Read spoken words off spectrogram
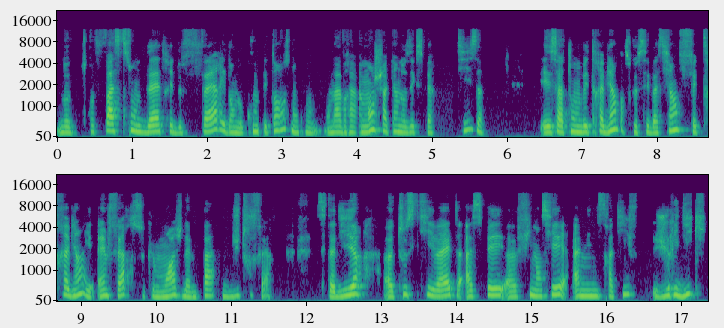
notre façon d'être et de faire et dans nos compétences, donc on, on a vraiment chacun nos expertises. Et ça tombait très bien parce que Sébastien fait très bien et aime faire ce que moi, je n'aime pas du tout faire c'est-à-dire euh, tout ce qui va être aspect euh, financier, administratif, juridique,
